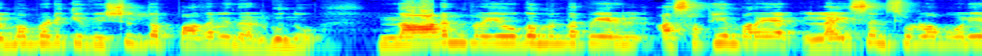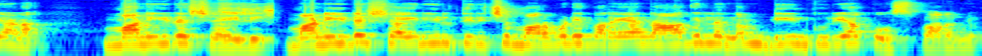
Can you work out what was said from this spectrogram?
എം എം മണിക്ക് വിശുദ്ധ പദവി നൽകുന്നു. നാടൻ പ്രയോഗം എന്ന പേരിൽ അസഭ്യം പറയാൻ ലൈസൻസ് ഉള്ള പോലെയാണ് മണിയുടെ ശൈലി. മണിയുടെ ശൈലിയിൽ തിരിച്ചു മറുപടി പറയാനാകില്ലെന്നും ഡീൻ കുര്യാക്കോസ് പറഞ്ഞു.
